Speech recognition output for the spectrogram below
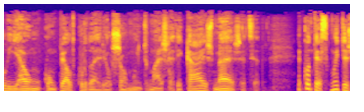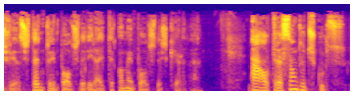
leão com pele de cordeiro. Eles são muito mais radicais, mas, etc. Acontece que, muitas vezes, tanto em polos da direita como em polos da esquerda, a alteração do discurso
